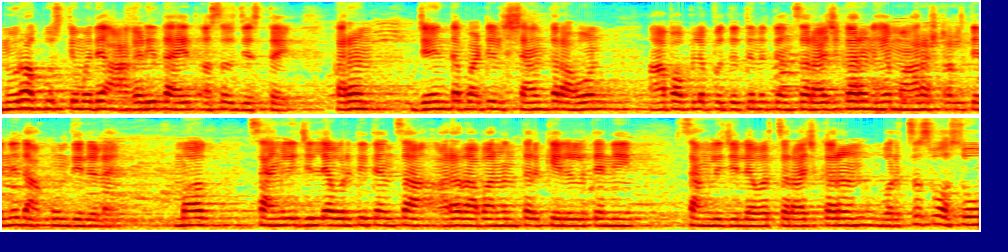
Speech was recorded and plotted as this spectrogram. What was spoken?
नुरा कुस्तीमध्ये आघाडीत आहेत असंच दिसतंय. कारण जयंत पाटील शांत राहून आपापल्या पद्धतीने त्यांचं राजकारण हे महाराष्ट्राला त्यांनी दाखवून दिलेलं आहे. मग सांगली जिल्ह्यावरती त्यांचा आराराबानंतर केलेलं त्यांनी सांगली जिल्ह्यावरचं राजकारण वर्चस्व असो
